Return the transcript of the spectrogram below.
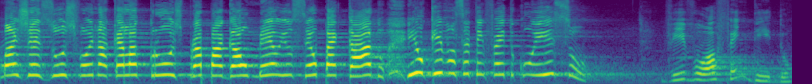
Mas Jesus foi naquela cruz para pagar o meu e o seu pecado. E o que você tem feito com isso? Vivo ofendido,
